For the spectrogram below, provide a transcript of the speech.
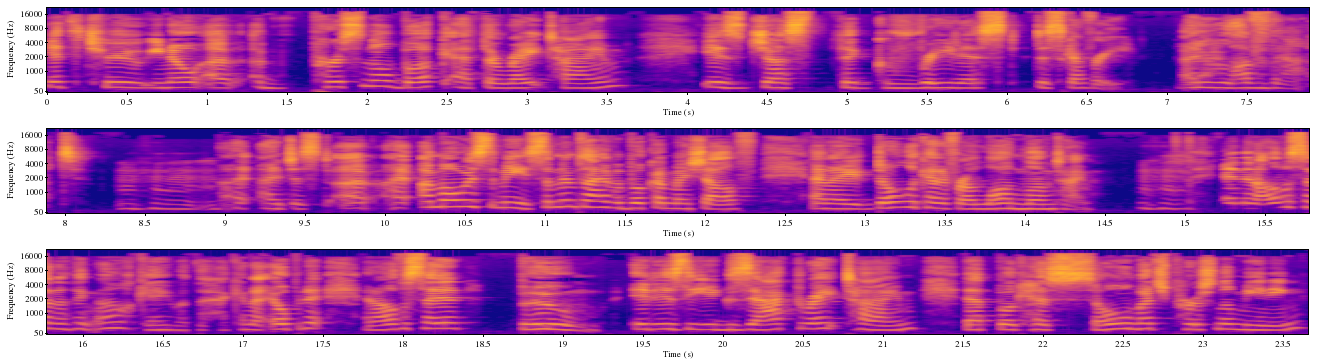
It's true. You know, a, a personal book at the right time is just the greatest discovery. I love that. Hmm I, I just, I, I, I'm always amazed. Sometimes I have a book on my shelf and I don't look at it for a long, long time. hmm And then all of a sudden I think, oh, okay, what the heck? And I open it and all of a sudden, boom, it is the exact right time. That book has so much personal meaning.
